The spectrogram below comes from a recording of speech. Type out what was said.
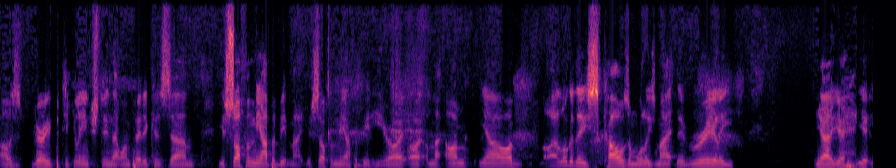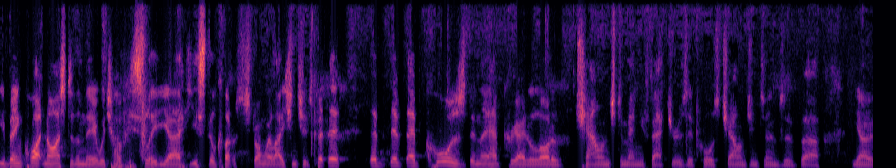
I was very particularly interested in that one peter because um, you've softened me up a bit, mate. You've softened me up a bit here. I, I I'm, you know, I, I look at these Coles and Woolies, mate. They've really, you know, you, you you're being quite nice to them there, which obviously uh, you still got strong relationships, but they're. They've, they've, they've caused and they have created a lot of challenge to manufacturers. They've caused challenge in terms of uh, you know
